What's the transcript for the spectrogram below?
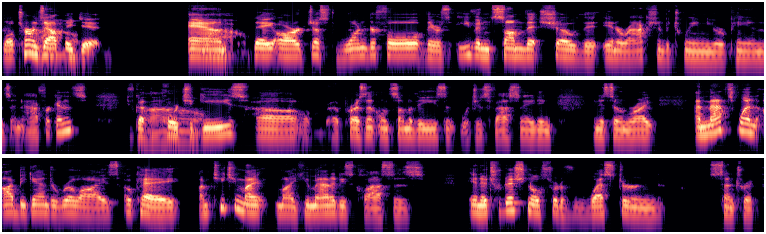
Well, it turns out they did. And Wow. they are just wonderful. There's even some that show the interaction between Europeans and Africans. You've got Wow. the Portuguese uh, present on some of these, which is fascinating in its own right. And that's when I began to realize, okay, I'm teaching my my humanities classes in a traditional sort of Western centric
